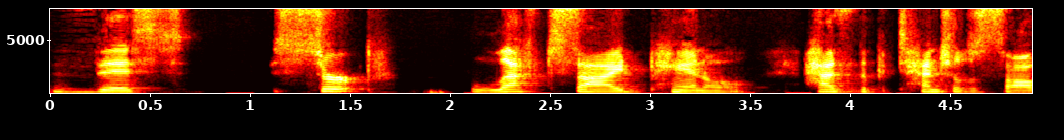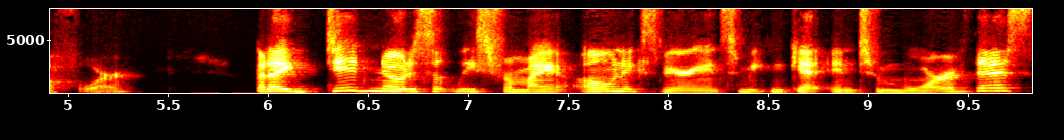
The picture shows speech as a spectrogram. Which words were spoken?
this SERP left side panel has the potential to solve for. But I did notice, at least from my own experience, and we can get into more of this,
